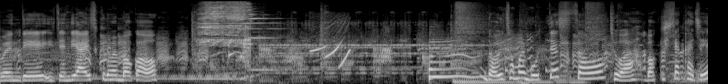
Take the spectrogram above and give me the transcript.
웬디, 이제 네 아이스크림을 먹어. 음, 너희 정말 못됐어. 좋아, 먹기 시작하지?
